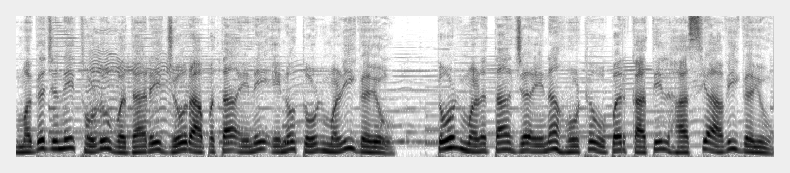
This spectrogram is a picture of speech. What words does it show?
મગજને થોડું વધારે જોર આપતા એને એનો તોડ મળી ગયો. તોડ મળતા જ એના હોઠ ઉપર કાતિલ હાસ્ય આવી ગયું.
